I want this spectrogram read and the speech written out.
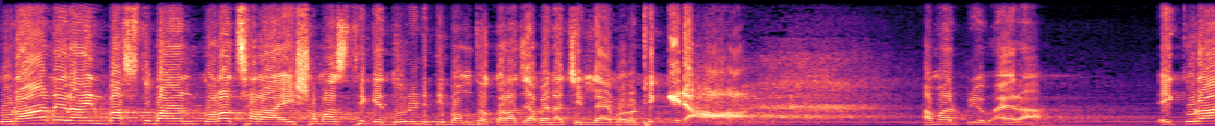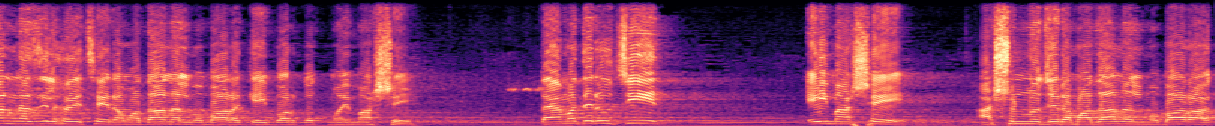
কোরআনের আইন বাস্তবায়ন করা ছাড়া এই সমাজ থেকে দুর্নীতি বন্ধ করা যাবে না, চিল্লায় বলো, ঠিক কিনা? আমার প্রিয় ভাইরা এই কোরআন নাজিল হয়েছে রমাদান আল মুবারক এই বরকতময় মাসে। তাই আমাদের উচিত এই মাসে আসন্ন যে রমাদান আল মুবারক,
